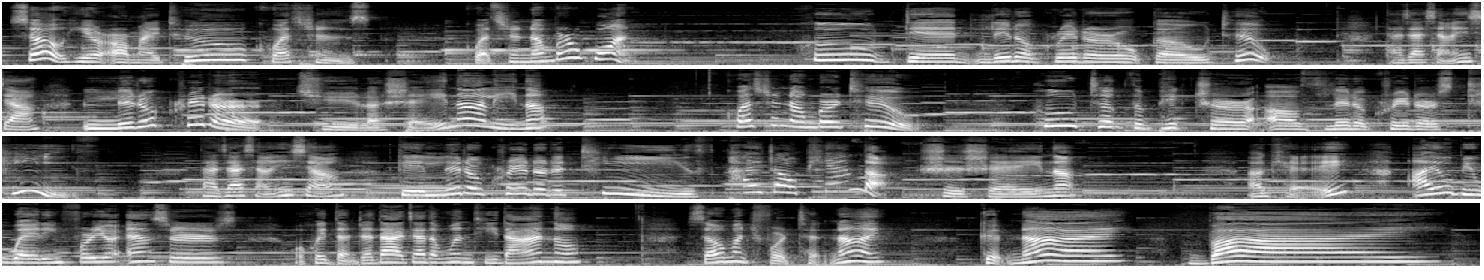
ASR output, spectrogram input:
So here are my two questions. Question number one. Who did Little Critter go to? 大家想一想，Little Critter 去了谁那里呢？Question number two. Who took the picture of Little Critter's teeth? 大家想一想，给 Little Critter 的 teeth 拍照片的是谁呢？Okay, I'll be waiting for your answers. 我会等着大家的问题答案哦。So much for tonight. Good night. Bye.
